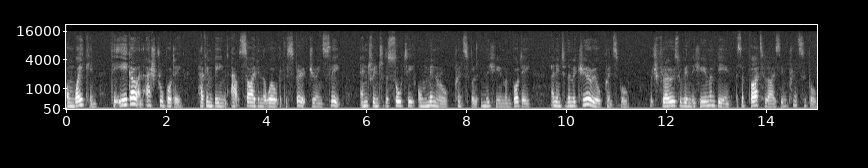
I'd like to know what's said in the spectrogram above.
On waking, the ego and astral body, having been outside in the world of the spirit during sleep, enter into the salty or mineral principle in the human body and into the mercurial principle, which flows within the human being as a vitalizing principle.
